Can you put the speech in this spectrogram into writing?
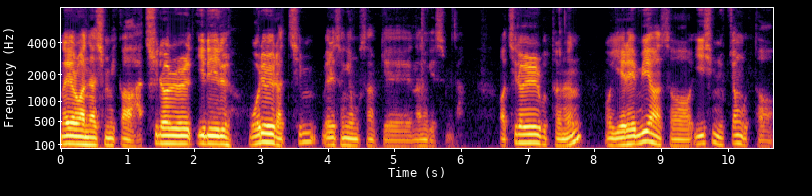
네, 여러분 안녕하십니까. 7월 1일 월요일 아침 매일 성경 목사 함께 나누겠습니다. 어, 7월부터는 예레미야서 26장부터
